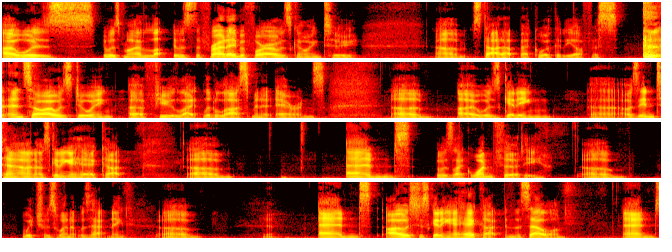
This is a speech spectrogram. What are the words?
I was. It was my. It was the Friday before I was going to um, start up back work at the office, and so I was doing a few like little last minute errands. Um, I was getting. Uh, I was in town. I was getting a haircut, um, and it was like 1.30, um, which was when it was happening. Um, Yeah. and I was just getting a haircut in the salon, and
